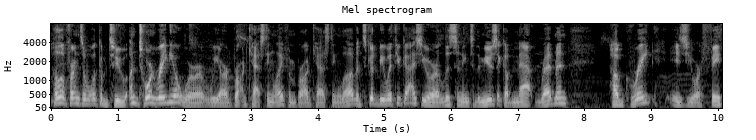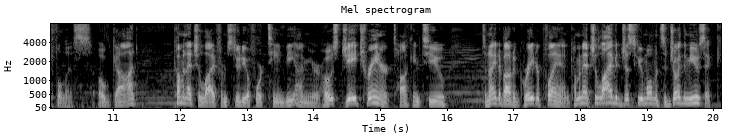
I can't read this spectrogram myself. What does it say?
Hello, friends, and welcome to Untorn Radio, where we are broadcasting life and broadcasting love. It's good to be with you guys. You are listening to the music of Matt Redman. How great is your faithfulness, O God? Coming at you live from Studio 14B, I'm your host, Jay Trainer, talking to you tonight about a greater plan. Coming at you live in just a few moments. Enjoy the music.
